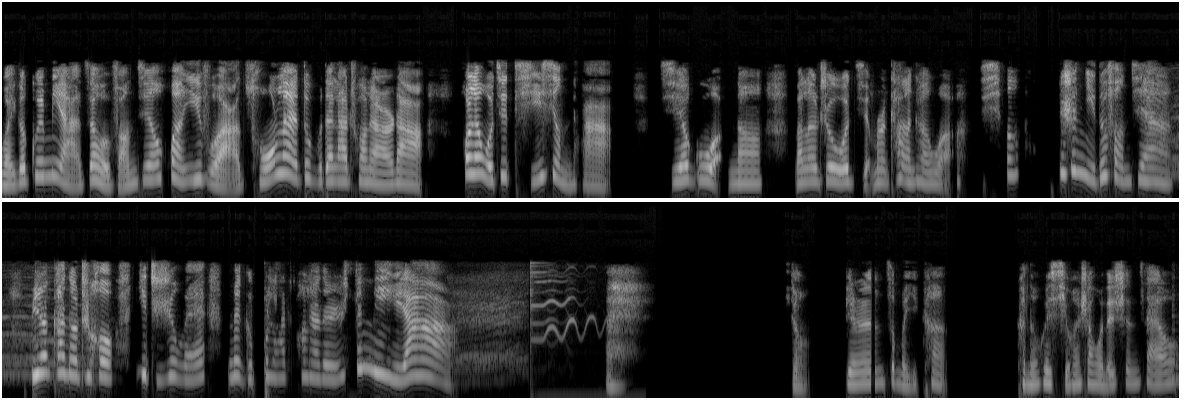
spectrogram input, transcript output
我一个闺蜜啊，在我房间换衣服啊，从来都不带拉窗帘的。后来我去提醒她，结果呢，完了之后我姐妹看了看我，行。这是你的房间，别人看到之后一直认为那个不拉窗帘的人是你呀。哎，行，别人这么一看，可能会喜欢上我的身材哦。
